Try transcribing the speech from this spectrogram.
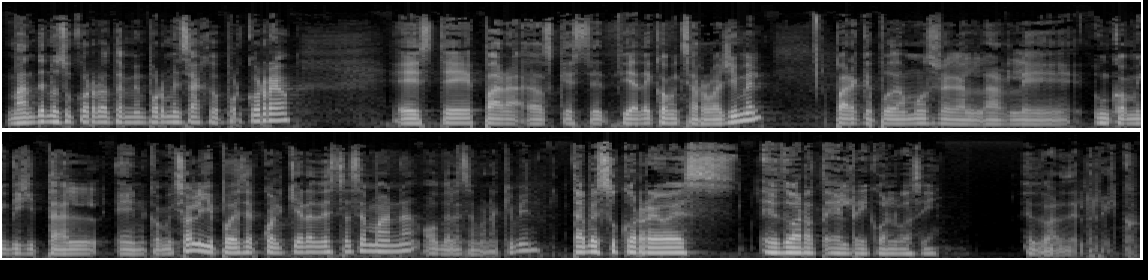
mándenos su correo también por mensaje o por correo. Este, para que este día de cómics arroba gmail para que podamos regalarle un cómic digital en Comixology. Y puede ser cualquiera de esta semana o de la semana que viene. Tal vez su correo es Eduard el Rico o algo así. Eduardo el Rico.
